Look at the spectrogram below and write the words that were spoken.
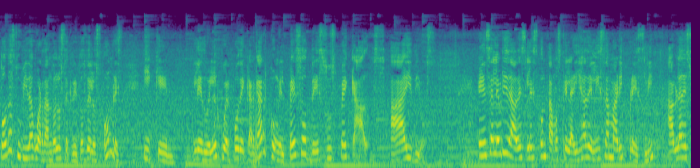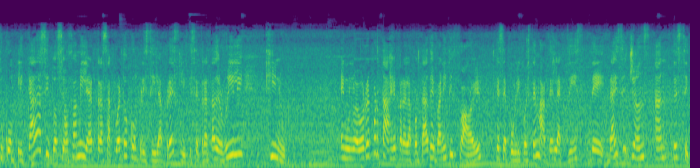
toda su vida guardando los secretos de los hombres y que le duele el cuerpo de cargar con el peso de sus pecados. ¡Ay Dios! En celebridades les contamos que la hija de Lisa Marie Presley habla de su complicada situación familiar tras acuerdo con Priscilla Presley y se trata de Riley En un nuevo reportaje para la portada de Vanity Fair que se publicó este martes, la actriz de Daisy Jones and the Six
